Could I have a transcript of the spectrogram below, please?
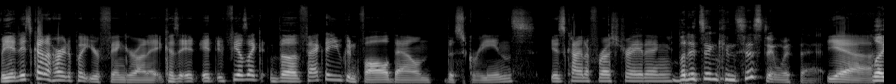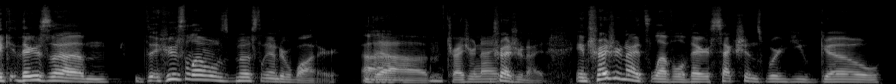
but yeah, it's kind of hard to put your finger on it because it, it, it feels like the fact that you can fall down the screens is kind of frustrating. But it's inconsistent with that. Yeah, Like, there's, um, the, here's the levels mostly underwater. Um, um, Treasure Knight. Treasure Knight. In Treasure Knight's level, there are sections where you go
